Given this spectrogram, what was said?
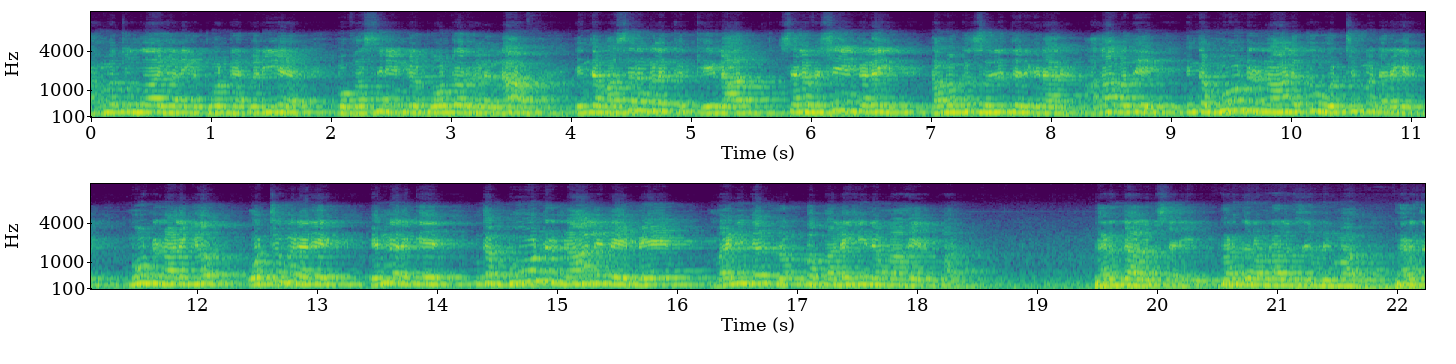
ரஹமத்துல்லாஹி அலைஹி போன்ற பெரிய முஃபஸ்ஸிரீன்கள் போன்றவர்கள் எல்லாம் இந்த வசனங்களுக்கு கீழால் சில விஷயங்களை நமக்கு சொல்லித் தருகிறார்கள். அதாவது இந்த மூன்று நாளுக்கு ஒற்றுமை நிறைய மூன்று நாளைக்கும் ஒற்றுமை நிறைய என்ன இருக்கு? இந்த மூன்று நாளிலேயுமே மனிதன் ரொம்ப பலகீனமாக இருப்பான். பிறந்தாலும் சரி பிறந்த நம்மளாலும் செய்ய முடியுமா? பிறந்த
